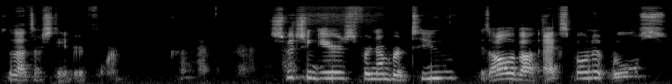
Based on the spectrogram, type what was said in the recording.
So that's our standard form. Okay. Switching gears for number 2 is all about exponent rules.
